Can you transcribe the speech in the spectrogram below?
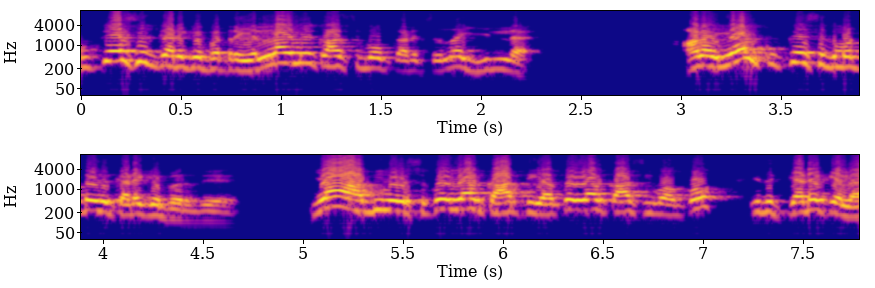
குக்கேஷுக்கு கிடைக்கப்பட்ட எல்லாமே காசிமோக்கு கிடைச்சதுன்னா இல்ல. ஆனா ஏன் குக்கேஷுக்கு மட்டும் இது கிடைக்கப்படுது? ஏன் அபினேஷுக்கோ ஏன் கார்த்திகாக்கோ ஏன் காசிமாக்கோ இது கிடைக்கல?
